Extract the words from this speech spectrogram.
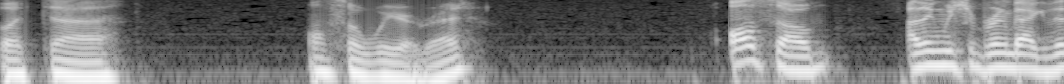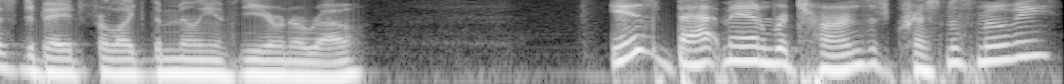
But uh, also weird, right? Also, I think we should bring back this debate for like the millionth year in a row. Is Batman Returns a Christmas movie?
